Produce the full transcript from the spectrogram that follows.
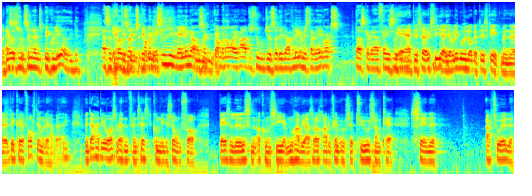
Det altså sådan, simpelthen spekuleret i det. Altså, Ja, ja, ved, det så, ved- så det kommer de tidlige meldinger, og så Mm, går ja. man over i radiostudiet, så det er i hvert fald ikke Mr. Revox, der skal være faset Ja, det skal jeg ikke sige, og jeg vil ikke udelukke, at det er sket, men øh, det kan jeg forestille mig, det har været. Ikke? Men der har det jo også været en fantastisk kommunikation for baseledelsen at kunne sige, at nu har vi altså også Radio 520, som kan sende aktuelle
